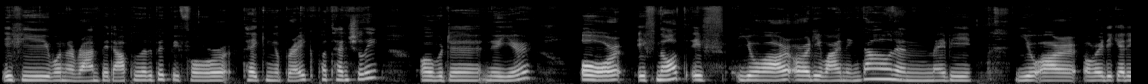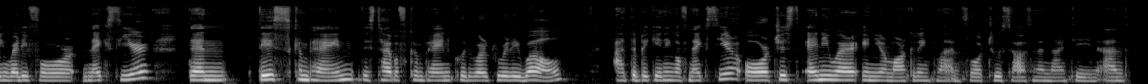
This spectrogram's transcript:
if you want to ramp it up a little bit before taking a break potentially over the new year or if not if you are already winding down and maybe you are already getting ready for next year then this campaign, this type of campaign could work really well at the beginning of next year or just anywhere in your marketing plan for 2019. And,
